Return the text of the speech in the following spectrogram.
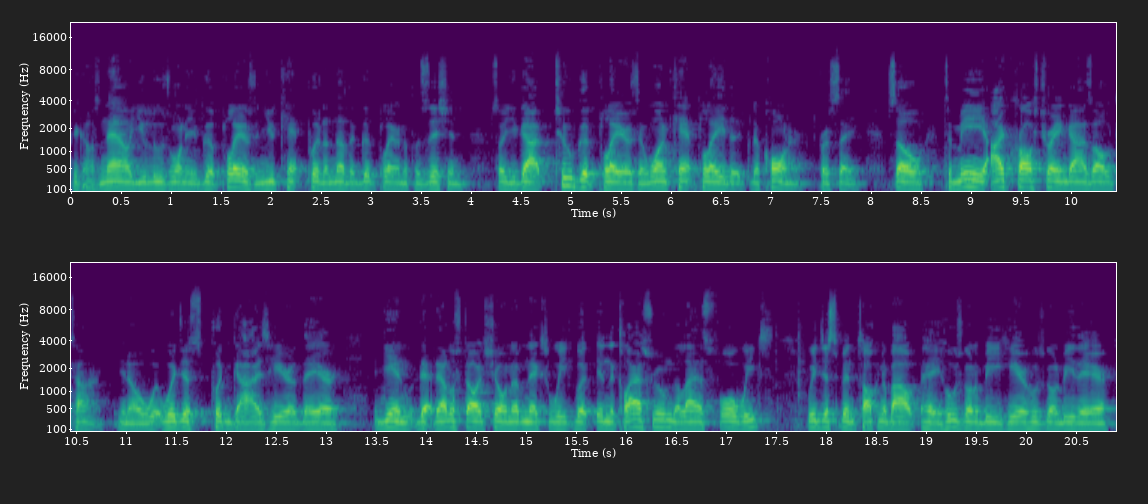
because now you lose one of your good players and you can't put another good player in the position. So you got two good players and one can't play the, the corner per se. So to me, I cross train guys all the time. You know, we're just putting guys here, there again, that, that'll start showing up next week. But in the classroom, the last four weeks, we've just been talking about, hey, who's going to be here, who's going to be there,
